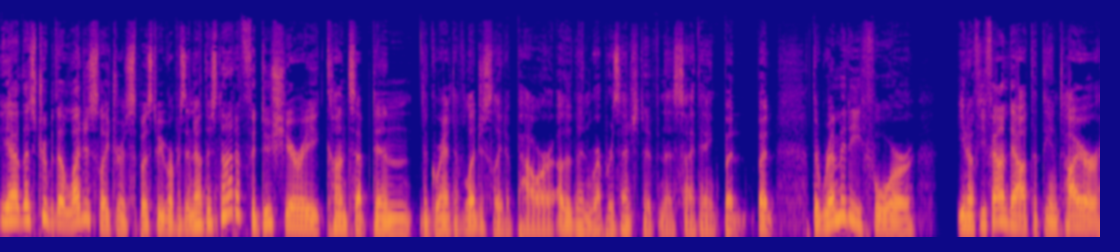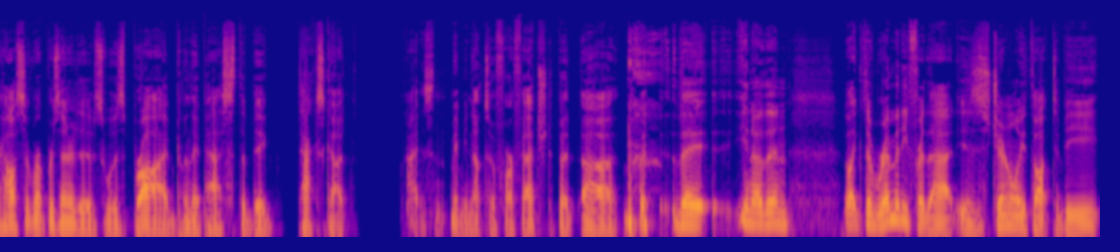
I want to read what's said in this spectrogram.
Yeah, that's true. But the legislature is supposed to be represented. Now, there's not a fiduciary concept in the grant of legislative power other than representativeness, I think. But but the remedy for you know, if you found out that the entire House of Representatives was bribed when they passed the big tax cut, maybe not so far fetched, but uh, but they, you know, then like the remedy for that is generally thought to be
